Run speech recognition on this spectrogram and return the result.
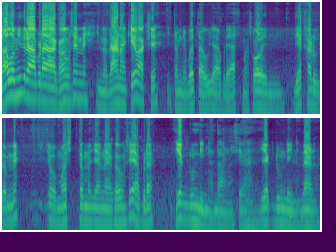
ચાલો મિત્ર આપણા ઘઉં છે ને એના દાણા કેવા છે એ તમને બતાવું છે. આપણે હાથમાં સોળીને દેખાડું તમને. જો મસ્ત મજાના ઘઉં છે આપણા એક ડુંડીના દાણા છે. એક ડુંડીના દાણા.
